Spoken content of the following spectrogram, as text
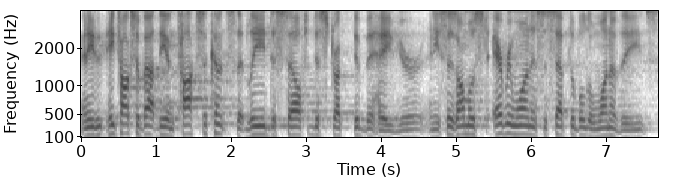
And he, he talks about the intoxicants that lead to self destructive behavior. And he says almost everyone is susceptible to one of these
